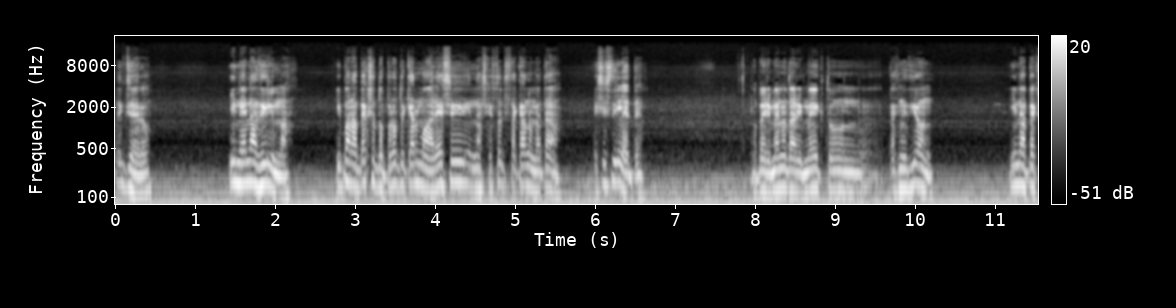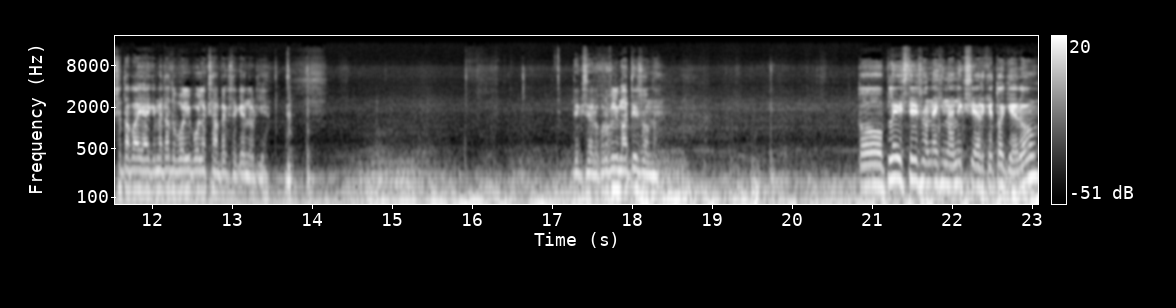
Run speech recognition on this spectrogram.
Δεν ξέρω. Είναι ένα δίλημα. Είπα να παίξω το πρώτο και αν μου αρέσει να σκεφτώ τι θα κάνω μετά. Εσείς τι λέτε; Να περιμένω τα remake των παιχνιδιών ή να παίξω τα παλιά και μετά το πολύ πολύ να ξαναπαίξω καινούργια δεν ξέρω προβληματίζομαι το PlayStation έχει να ανοίξει αρκετό καιρό.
